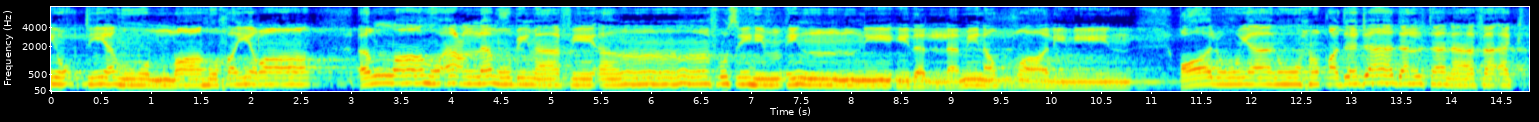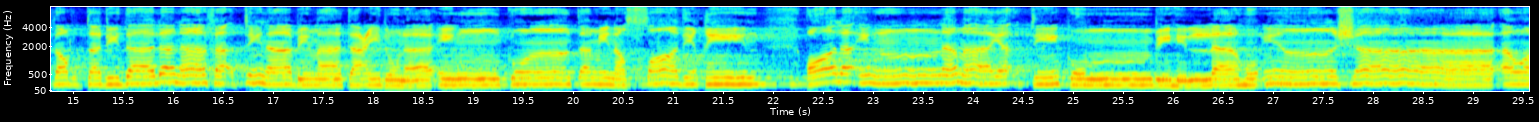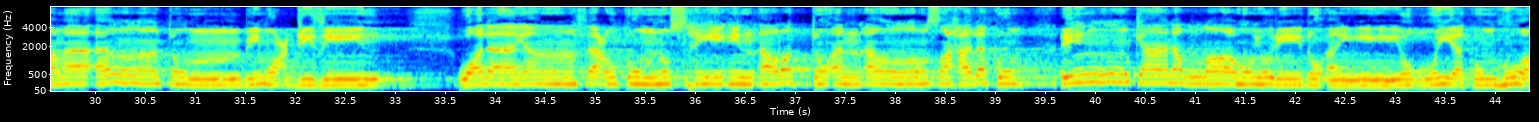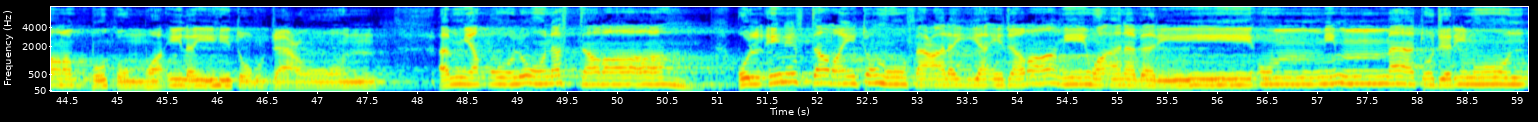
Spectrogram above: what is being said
يؤتيهم الله خيرا الله أعلم بما في أنفسهم إني إذا لمن الظالمين قالوا يا نوح قد جادلتنا فأكثرت جدالنا فأتنا بما تعدنا إن كنت من الصادقين. قال إنما يأتيكم به الله إن شاء وما أنتم بمعجزين. ولا ينفعكم نصحي إن أردت أن أنصح لكم. إن كان الله يريد أن يغويكم هو ربكم وإليه ترجعون. أم يقولون افتراه قل إن افتريته فعلي إجرامي وأنا بريء مما تجرمون.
